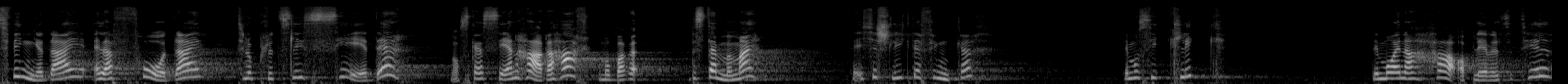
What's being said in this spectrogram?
tvinge deg eller få deg til å plutselig se det. Nå skal jeg se en hare her. Jeg må bare bestemme meg. Det er ikke slik det funker. Det må si klikk. Det må en aha-opplevelse til.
